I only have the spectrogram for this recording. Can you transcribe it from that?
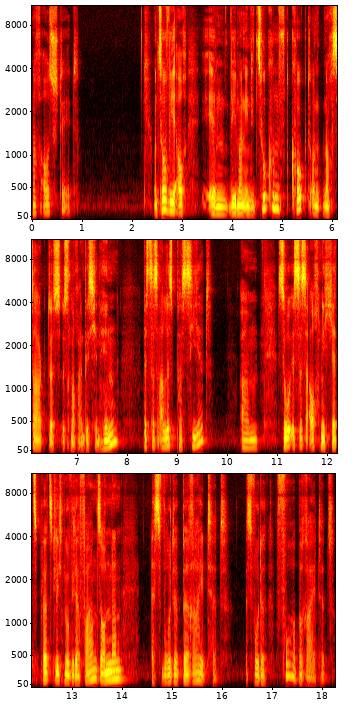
noch aussteht. Und so wie auch, ähm, wie man in die Zukunft guckt und noch sagt, das ist noch ein bisschen hin, bis das alles passiert, ähm, so ist es auch nicht jetzt plötzlich nur widerfahren, sondern es wurde bereitet, es wurde vorbereitet.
